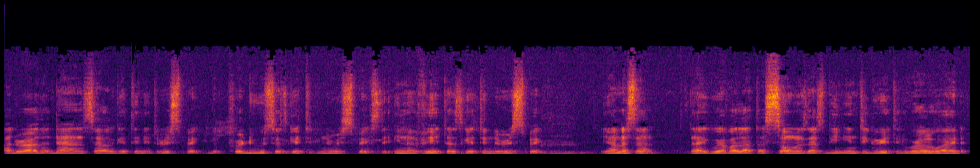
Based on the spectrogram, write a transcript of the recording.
I'd rather dancehall getting it respect, the producers getting the respects, the innovators getting the respect. You understand? Like we have a lot of sounds that's being integrated worldwide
